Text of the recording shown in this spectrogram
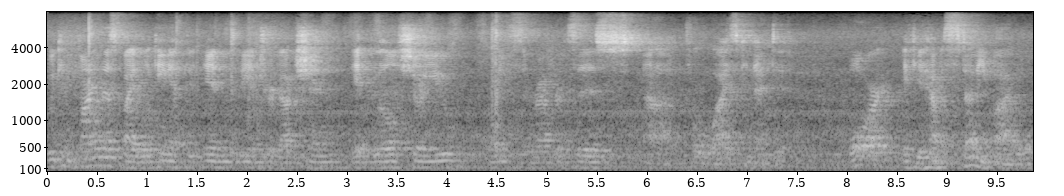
We can find this by looking at the in the introduction. It will show you points and references uh, for why it's connected. Or if you have a study Bible,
